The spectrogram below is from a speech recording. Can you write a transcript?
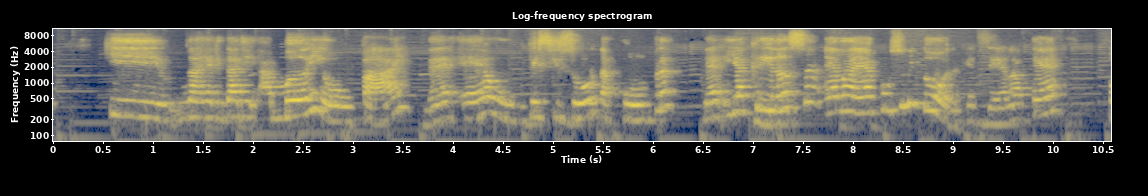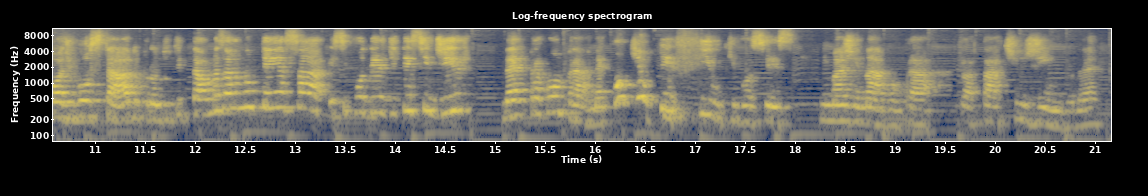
que na realidade a mãe ou o pai né, é o decisor da compra né, e a criança ela é a consumidora, quer dizer, ela até pode gostar do produto e tal, mas ela não tem essa, esse poder de decidir né, para comprar. Né? Qual que é o perfil que vocês imaginavam para estar tá atingindo? Né?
